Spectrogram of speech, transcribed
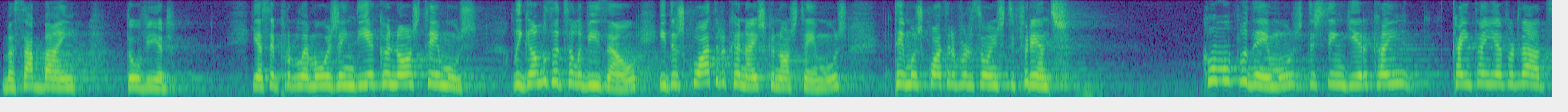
mas sabe bem de ouvir. E esse é o problema hoje em dia que nós temos. Ligamos a televisão e dos quatro canais que nós temos, temos quatro versões diferentes. Como podemos distinguir quem, quem tem a verdade?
